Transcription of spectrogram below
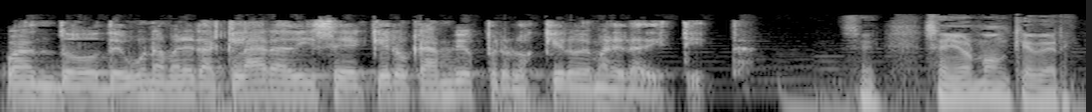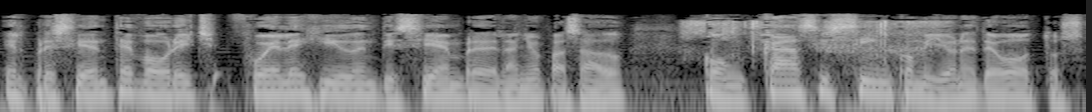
cuando de una manera clara dice quiero cambios, pero los quiero de manera distinta. Señor Monkeberg, el presidente Boric fue elegido en diciembre del año pasado con casi 5 millones de votos.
